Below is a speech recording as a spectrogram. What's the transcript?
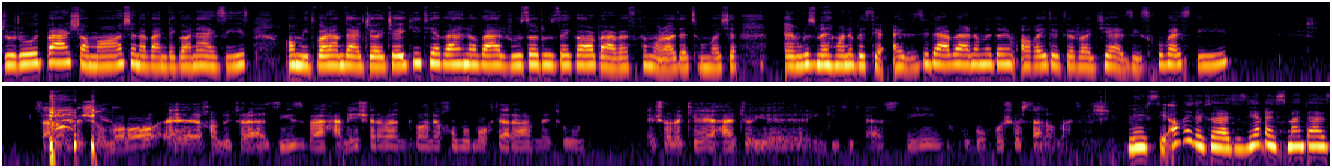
درود بر شما شنوندگان عزیز. امیدوارم در جای جای گیتی پهناور روز و روزگار بر وفق مرادتون باشه. امروز مهمان بسیار عزیزی در برنامه داریم. آقای دکتر راجی عزیز خوب هستید؟ سلام به شما خانم دکتر عزیز و همه شنوندگان خوب و محترمتون انشالله که هر جای این گیتی که هستین خوب و خوش و سلامت باشین. مرسی. آقای دکتر عزیز یه قسمت از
